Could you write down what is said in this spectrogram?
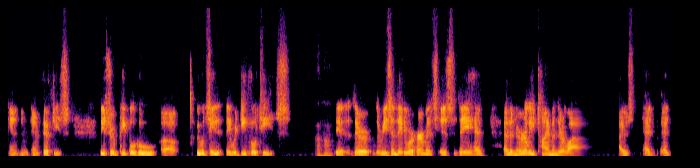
and, and, 50s. These are people who uh, we would say they were devotees. Uh-huh. They, the reason they were hermits is they had, at an early time in their lives, had, had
